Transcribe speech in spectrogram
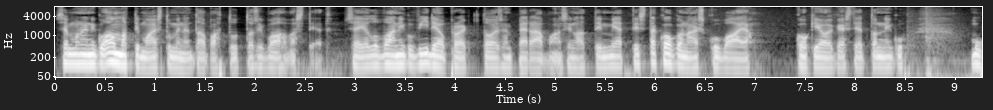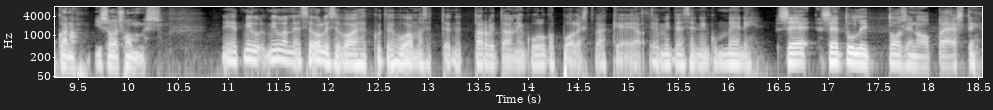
semmoinen niin kuin ammattimaistuminen tapahtuu tosi vahvasti. Et se ei ollut vain niin kuin videoprojekti toisen perään, vaan siinä alettiin miettiä sitä kokonaiskuvaa ja koki oikeasti, että on niin kuin mukana isoissa hommissa. Niin, että millainen se oli se vaihe, kun te huomasitte, että nyt tarvitaan niin kuin ulkopuolista väkeä ja, ja miten se niin kuin meni? Se, se tuli tosi nopeasti.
